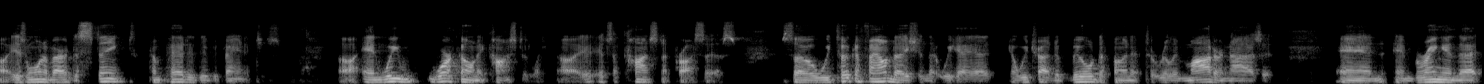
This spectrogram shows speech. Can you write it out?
uh, is one of our distinct competitive advantages. Uh, and we work on it constantly. Uh, it, it's a constant process. So we took a foundation that we had and we tried to build upon it to really modernize it and and bring in that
